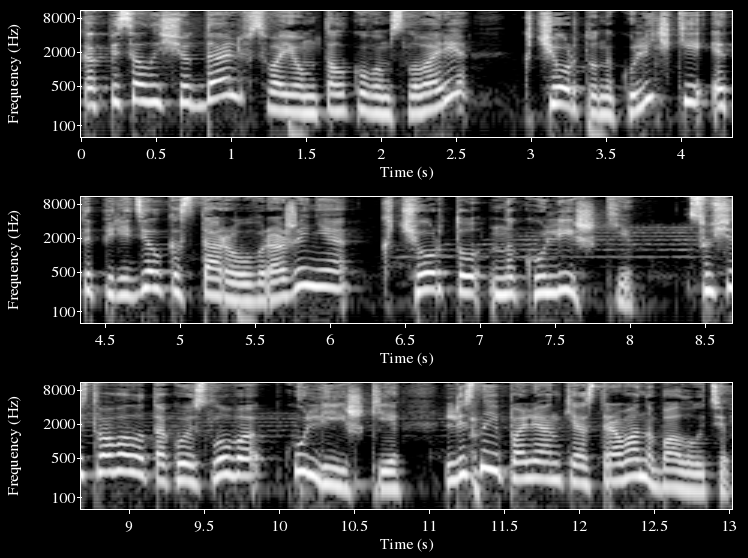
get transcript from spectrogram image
Как писал еще Даль в своем толковом словаре, «к черту на куличке» – это переделка старого выражения «к черту на кулишки», Существовало такое слово «кулишки» – лесные полянки, острова на болоте.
